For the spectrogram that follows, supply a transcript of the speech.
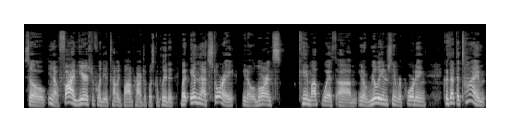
So, you know, five years before the atomic bomb project was completed. But in that story, you know, Laurence came up with, um, you know, really interesting reporting because at the time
